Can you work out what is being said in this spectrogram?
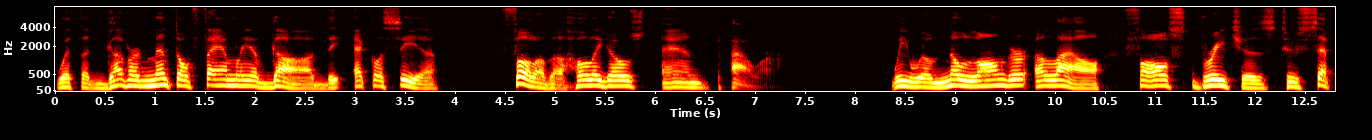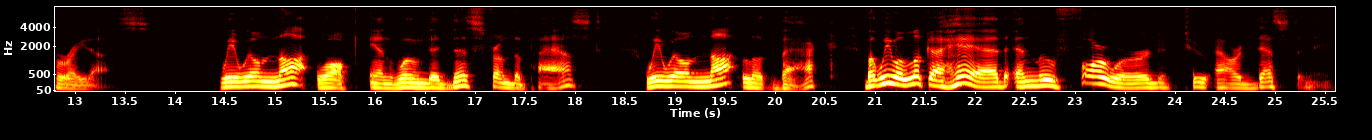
with the governmental family of God, the ecclesia, full of the Holy Ghost and power. We will no longer allow false breaches to separate us. We will not walk in woundedness from the past. We will not look back, but we will look ahead and move forward to our destiny.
